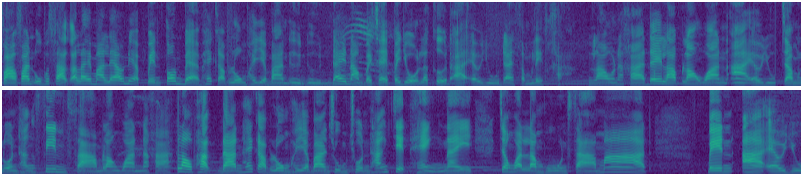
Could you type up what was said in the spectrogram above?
ฝ่าฟันอุปสรรคอะไรมาแล้วเนี่ยเป็นต้นแบบให้กับโรงพยาบาลอื่น ๆ ได้นำไปใช้ประโยชน์และเกิด RLU ได้สำเร็จค่ะ เรานะคะ ได้รับรางวัล RLU จำนวนทั้งสิ้น 3 รางวัลนะคะ เราผลักดันให้กับโรงพยาบาลชุมชนทั้ง 7 แห่งในจังหวัดลำพูนสามารถเป็น RLU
